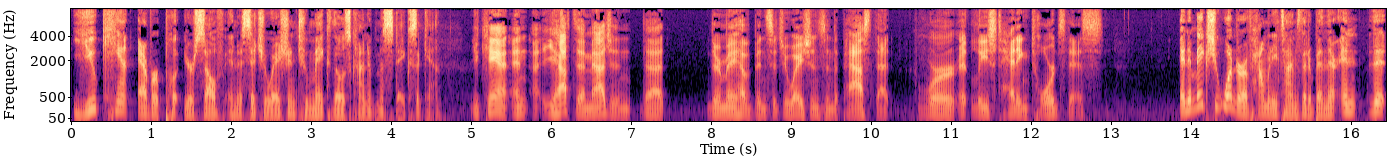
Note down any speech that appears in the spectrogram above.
you can't ever put yourself in a situation to make those kind of mistakes again. You can't, and uh, you have to imagine that there may have been situations in the past that were at least heading towards this. And it makes you wonder of how many times that have been there, and that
